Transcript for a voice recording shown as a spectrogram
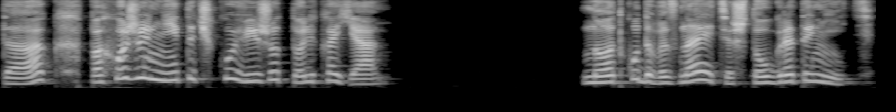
Так, похоже, ниточку вижу только я. Но откуда вы знаете, что у Греты нить?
